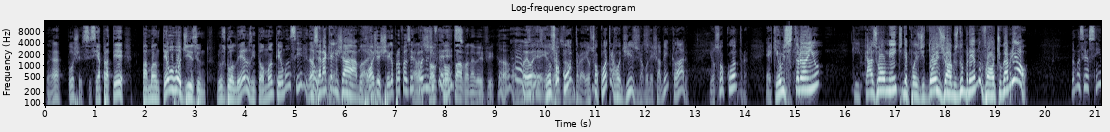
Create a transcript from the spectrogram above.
Né? Poxa, se, se é para ter para manter o rodízio nos goleiros, então manter o Mancini. Não, Mas será que É. ele já- O Roger chega para fazer Era coisas só o que diferentes. faltava, né, Benfica? Não, mas Não, não eu, existe. eu sou contra, eu sou contra rodízio, já vou deixar bem claro. Eu sou contra. É que eu estranho que casualmente, depois de dois jogos do Breno, volte o Gabriel. Não, mas é assim,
